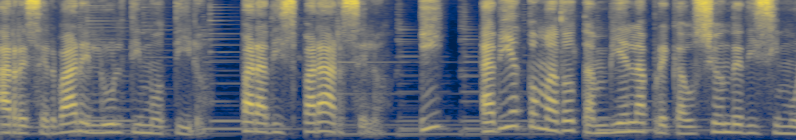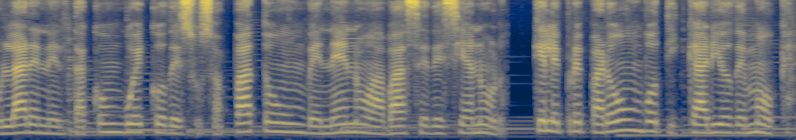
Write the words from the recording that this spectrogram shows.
a reservar el último tiro, para disparárselo, y, había tomado también la precaución de disimular en el tacón hueco de su zapato un veneno a base de cianuro, que le preparó un boticario de moca,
